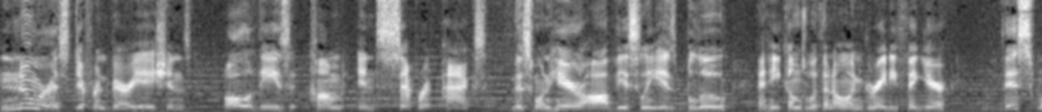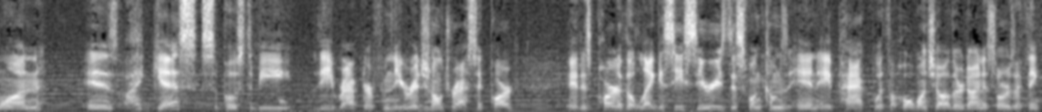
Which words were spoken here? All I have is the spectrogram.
numerous different variations. All of these come in separate packs. This one here obviously is blue and he comes with an Owen Grady figure. This one is, I guess, supposed to be the raptor from the original Jurassic Park. It is part of the Legacy series. This one comes in a pack with a whole bunch of other dinosaurs. I think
